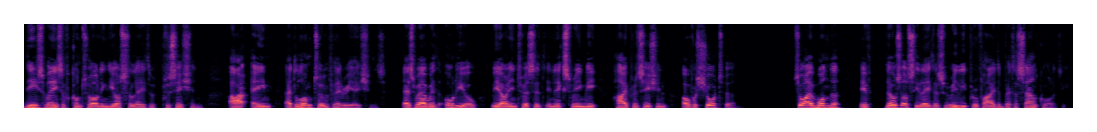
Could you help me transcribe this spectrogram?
these ways of controlling the oscillator precision are aimed at long-term variations, as where with audio we are interested in extremely high precision over short term. So I wonder if those oscillators really provide a better sound quality.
